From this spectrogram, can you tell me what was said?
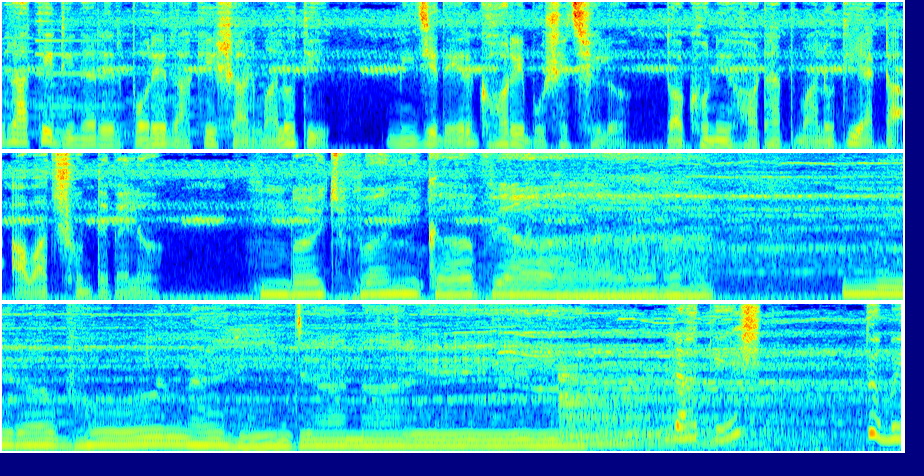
রাতে ডিনারের পরে রাকেশ আর মালতী নিজেদের ঘরে বসেছিল। তখনই হঠাৎ মালতী একটা আওয়াজ শুনতে পেল। বচপন কা প্যার। मेरा भूल नहीं जाना रे রাকেশ তুমি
